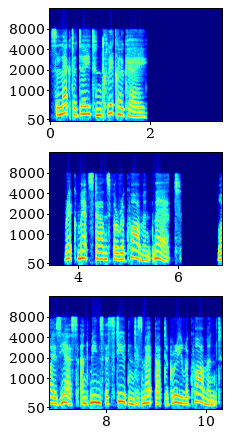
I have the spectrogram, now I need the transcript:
Select a date and click OK. Rec Met stands for Requirement Met. Y is yes and means the student has met that degree requirement.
